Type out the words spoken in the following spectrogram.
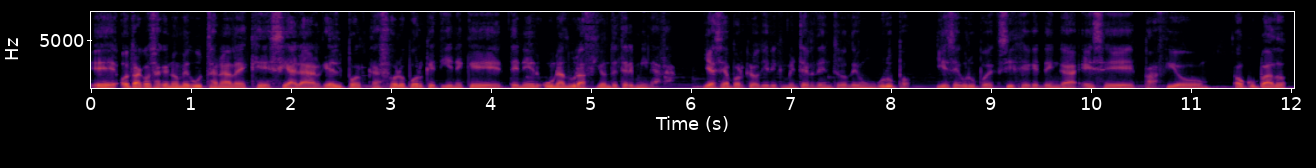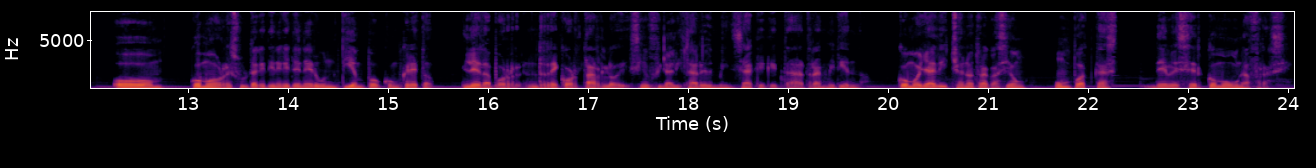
eh, otra cosa que no me gusta nada es que se alargue el podcast solo porque tiene que tener una duración determinada. Ya sea porque lo tiene que meter dentro de un grupo y ese grupo exige que tenga ese espacio ocupado o como resulta que tiene que tener un tiempo concreto, le da por recortarlo y sin finalizar el mensaje que está transmitiendo. Como ya he dicho en otra ocasión, un podcast debe ser como una frase.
